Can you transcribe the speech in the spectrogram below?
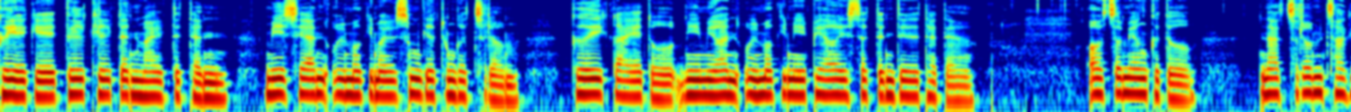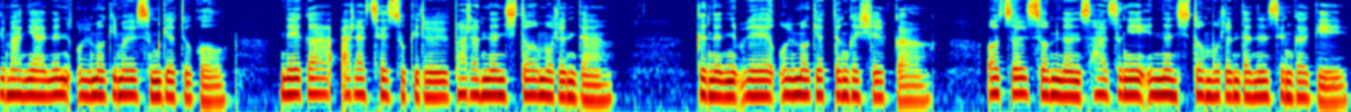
그에게 들킬 듯 말 듯한 미세한 울먹임을 숨겨둔 것처럼 그의 가에도 미묘한 울먹임이 배어 있었던 듯하다. 어쩌면 그도 나처럼 자기만이 아는 울먹임을 숨겨두고 내가 알아채주기를 바랐는지도 모른다. 그는 왜 울먹였던 것일까? 어쩔 수 없는 사정이 있는지도 모른다는 생각이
